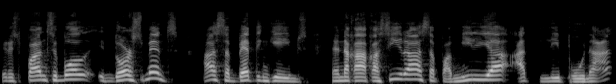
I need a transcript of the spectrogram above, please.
irresponsible endorsements ha, sa betting games na nakakasira sa pamilya at lipunan.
